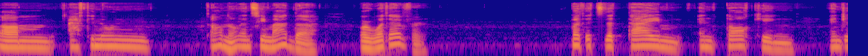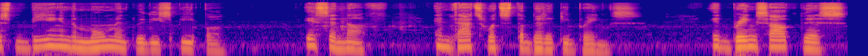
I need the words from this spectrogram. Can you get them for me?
um afternoon i don't know ensaymada or whatever but it's the time and talking and just being in the moment with these people is enough. And that's what stability brings. It brings out this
